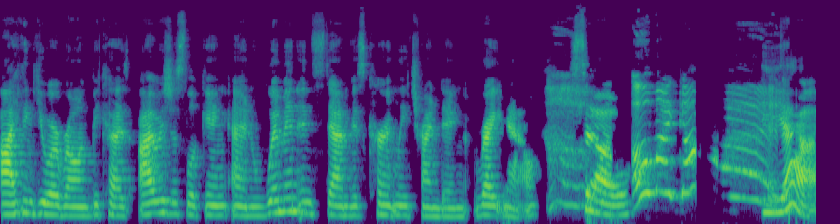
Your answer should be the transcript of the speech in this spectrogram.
I think you are wrong because I was just looking and women in STEM is currently trending right now. So, oh my god yeah.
